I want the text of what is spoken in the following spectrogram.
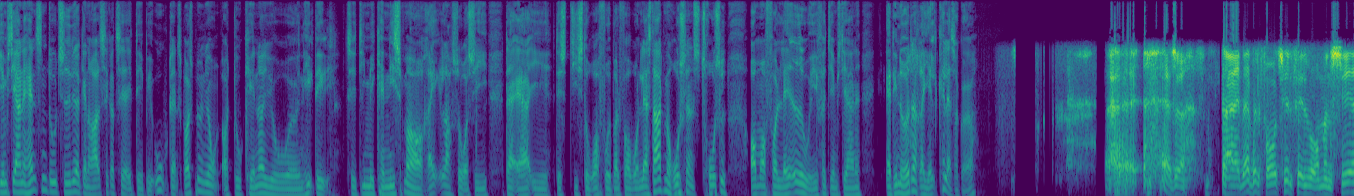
James Jerne Hansen, du er tidligere generalsekretær i DBU, Dansk Boldspilunion, og du kender jo øh, en hel del til de mekanismer og regler, så at sige, der er i de store fodboldforbund. Lad os starte med Ruslands trussel om at forlade UEFA, James Jerne. Er det noget, der reelt kan lade sig gøre? Uh, altså, der er i hvert fald fortilfælde, hvor man ser,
